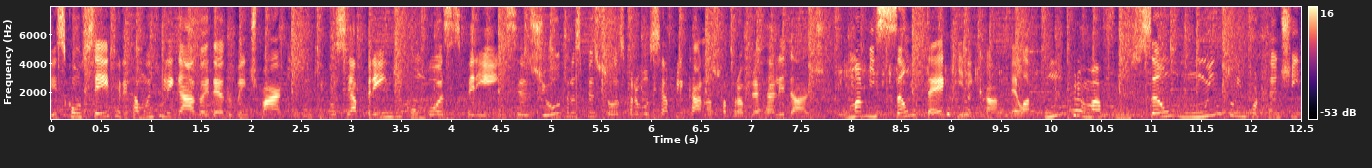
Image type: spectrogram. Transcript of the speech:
Esse conceito está muito ligado à ideia do benchmarking, em que você aprende com boas experiências de outras pessoas para você aplicar na sua própria realidade. Uma missão técnica, ela cumpre uma função muito importante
